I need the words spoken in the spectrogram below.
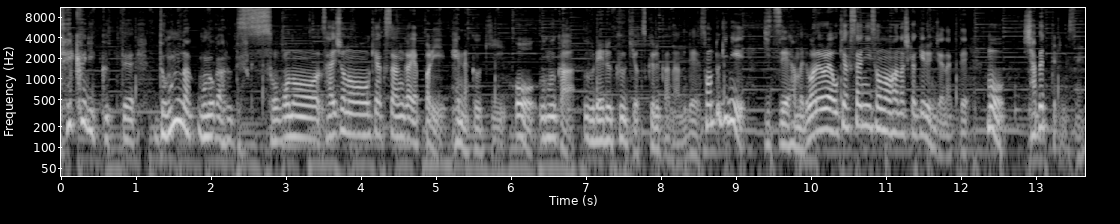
テクニックってどんなものがあるんですか？そこの最初のお客さんがやっぱり変な空気を生むか売れる空気を作るかなんでその時に実演販売で我々はお客さんにその話しかけるんじゃなくてもう喋ってるんですね。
